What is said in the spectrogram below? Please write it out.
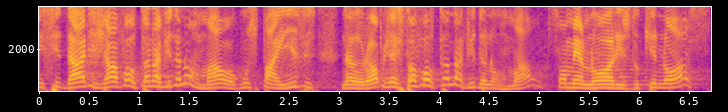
Tem cidades já voltando à vida normal. Alguns países na Europa já estão voltando à vida normal. São menores do que nós.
